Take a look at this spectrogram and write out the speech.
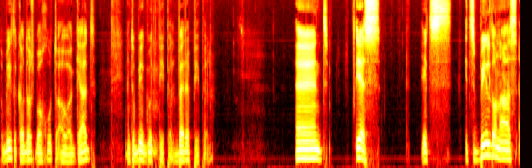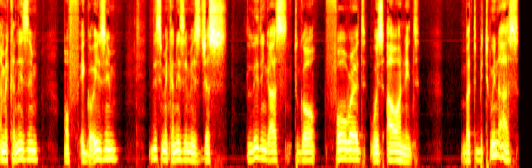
to be the Kadosh Baruch Hu, to our God, and to be good people, better people. And yes, it's it's built on us a mechanism of egoism. This mechanism is just leading us to go forward with our need. But between us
